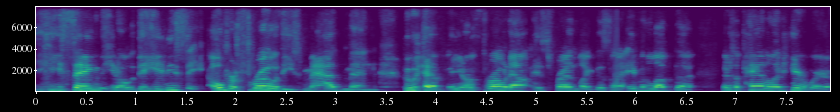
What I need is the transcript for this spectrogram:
he's saying you know that he needs to overthrow these madmen who have you know thrown out his friend like this. And i even love the there's a panel in here where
